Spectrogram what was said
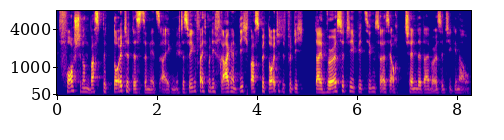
Vorstellung, was bedeutet das denn jetzt eigentlich? Deswegen vielleicht mal die Frage an dich, was bedeutet für dich Diversity beziehungsweise auch Gender Diversity genau?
